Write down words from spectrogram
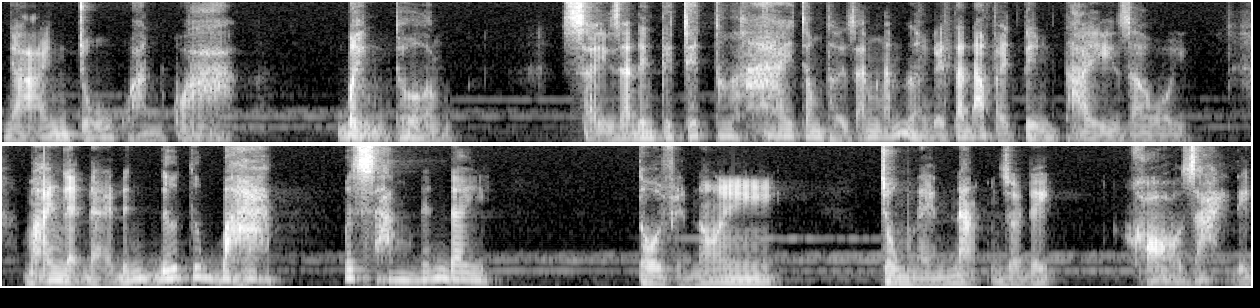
Nhà anh chủ quan quá. Bình thường Xảy ra đến cái chết thứ hai trong thời gian ngắn là người ta đã phải tìm thầy rồi. Mà anh lại để đến đứa thứ ba mới sang đến đây. Tôi phải nói, trùng này nặng rồi đấy. Khó giải đấy.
